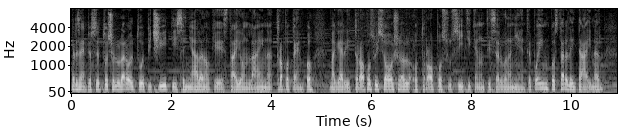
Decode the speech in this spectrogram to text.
Per esempio, se il tuo cellulare o il tuo PC ti segnalano che stai online troppo tempo, magari troppo sui social o troppo su siti che non ti servono a niente, puoi impostare dei timer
